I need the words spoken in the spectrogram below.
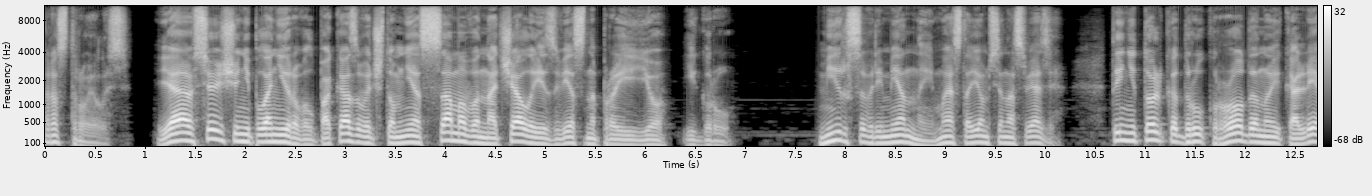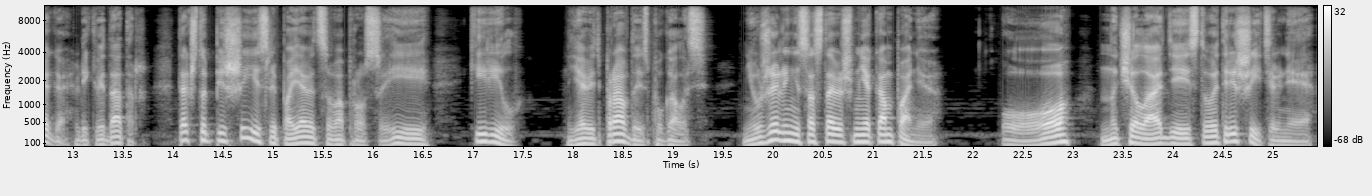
расстроилась. Я все еще не планировал показывать, что мне с самого начала известно про ее игру. Мир современный, мы остаемся на связи. Ты не только друг рода, но и коллега, ликвидатор. Так что пиши, если появятся вопросы. И, Кирилл, я ведь правда испугалась. Неужели не составишь мне компанию? О, начала действовать решительнее.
